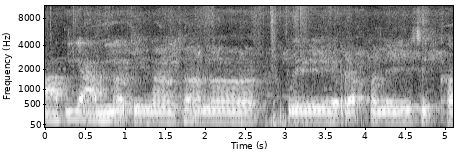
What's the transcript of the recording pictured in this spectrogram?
อาติยามิอาทินาชานา เวรมณีสิกขา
